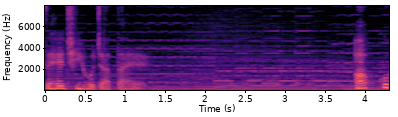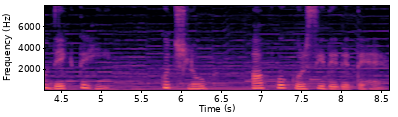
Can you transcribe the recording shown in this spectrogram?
सहज ही हो जाता है। आपको देखते ही कुछ लोग आपको कुर्सी दे देते हैं।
